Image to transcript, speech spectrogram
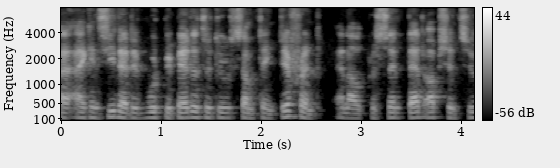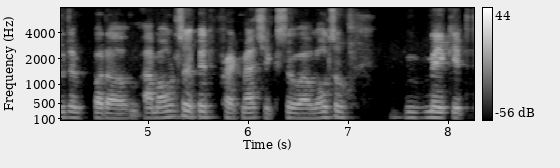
I can see that it would be better to do something different, and I'll present that option to them. But um, I'm also a bit pragmatic, so I'll also make it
